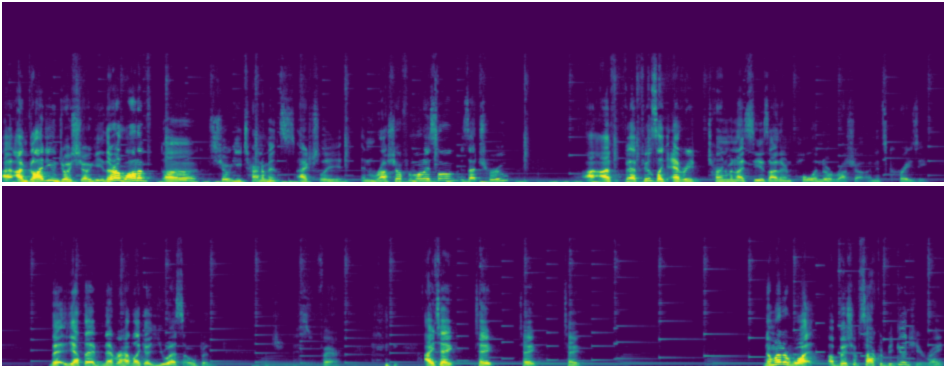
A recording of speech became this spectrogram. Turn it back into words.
I, am glad you enjoy shogi. There are a lot of uh, shogi tournaments actually in Russia, from what I saw. Is that true? I, I, it feels like every tournament I see is either in Poland or Russia, and it's crazy. They, yet they've never had like a U.S. Open, which is fair. I take, take, take, take, no matter what, a bishop sack would be good here, right?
